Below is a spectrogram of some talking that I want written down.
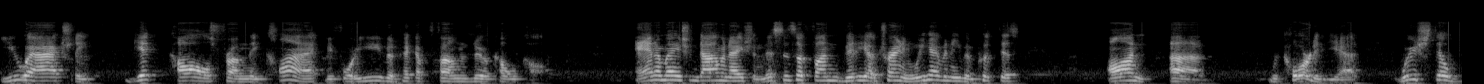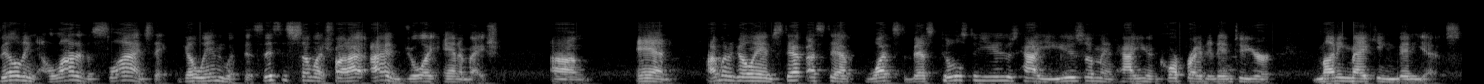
you actually get calls from the client before you even pick up the phone and do a cold call. Animation Domination. This is a fun video training. We haven't even put this on uh, recorded yet. We're still building a lot of the slides that go in with this. This is so much fun. I, I enjoy animation. Um, and I'm going to go in step by step what's the best tools to use, how you use them, and how you incorporate it into your money-making videos.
